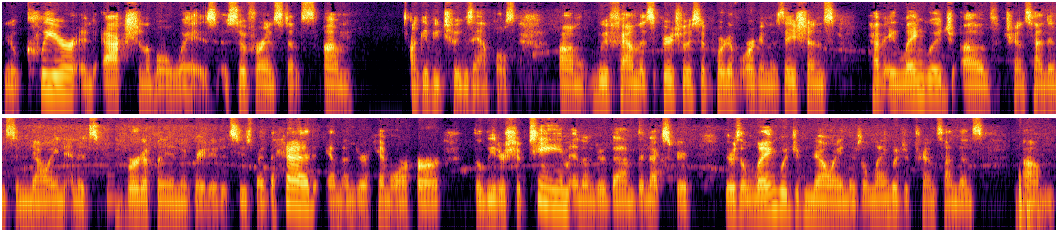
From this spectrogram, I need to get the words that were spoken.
you know clear and actionable ways so for instance um, i'll give you two examples um, we've found that spiritually supportive organizations have a language of transcendence and knowing, and it's vertically integrated. It's used by the head, and under him or her, the leadership team, and under them, the next group. There's a language of knowing, there's a language of transcendence, um,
